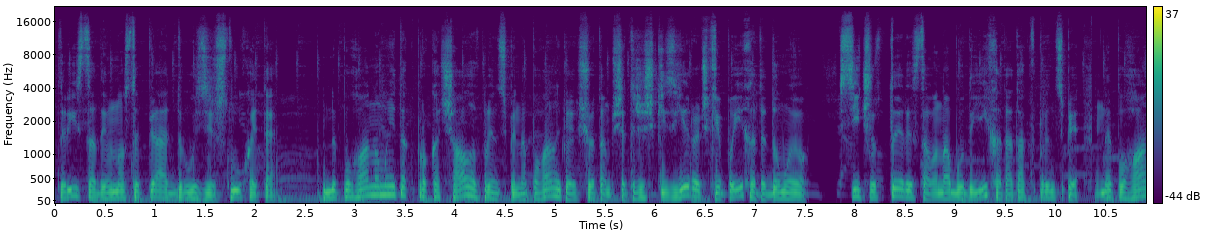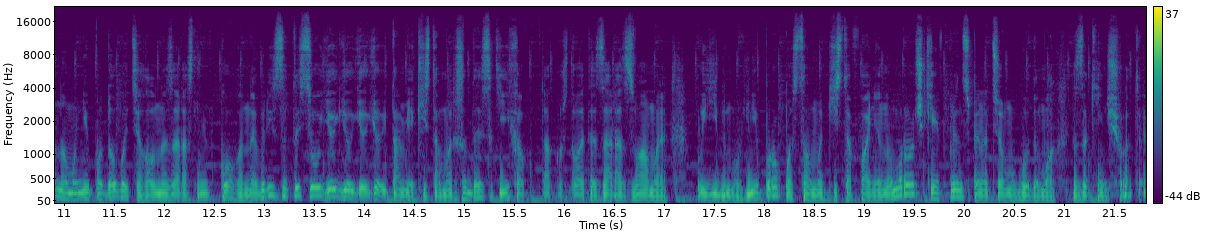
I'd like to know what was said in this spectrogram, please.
395, друзі, слухайте. Непогано ми її так прокачали, в принципі, непогано, якщо там ще трішки з гірочки поїхати, думаю, всі 400 вона буде їхати, а так, в принципі, непогано, мені подобається, головне зараз ні в кого не врізатися. Ой-ой-ой, там якийсь там мерседесик їхав. Також давайте зараз з вами поїдемо в Дніпро, поставимо якісь там файні номерочки, і в принципі на цьому будемо закінчувати.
